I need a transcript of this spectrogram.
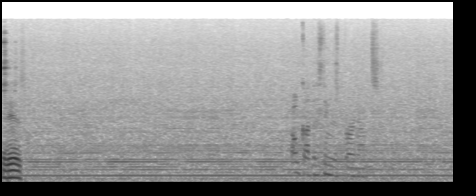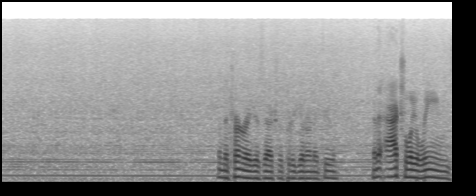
go to. It is. Oh god, this thing is burnouts. And the turn radius is actually pretty good on it too. And it actually leans.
